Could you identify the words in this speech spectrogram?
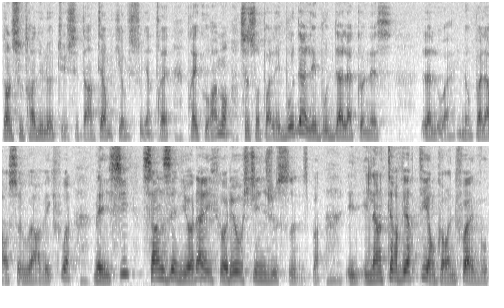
dans le Sutra du Lotus. C'est un terme qui se souvient très couramment. Ce ne sont pas les Bouddhas, les Bouddhas la connaissent la loi. Ils n'ont pas la recevoir avec foi. Mais ici, Sanzen Yorai Horeo n'est-ce pas? Il, intervertit, encore une fois, et vous,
